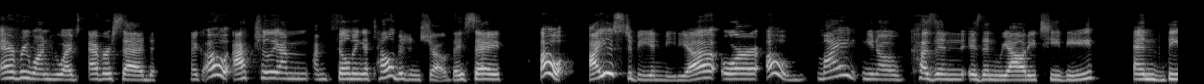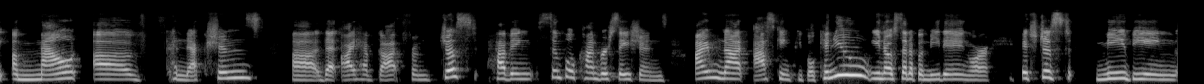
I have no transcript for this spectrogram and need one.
everyone who I've ever said, like, oh, actually, I'm I'm filming a television show, they say, oh, I used to be in media, or oh, my you know cousin is in reality TV, and the amount of connections uh, that I have got from just having simple conversations. I'm not asking people, can you you know set up a meeting, or it's just me being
